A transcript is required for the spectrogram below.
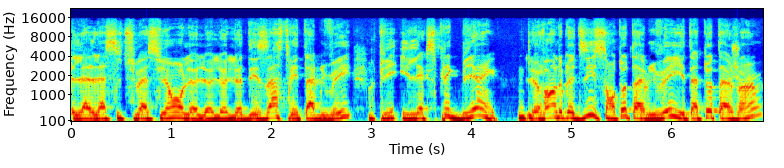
la, la situation, le, le- le- le désastre est arrivé, puis il l'explique bien. Le vendredi, ils sont tous arrivés, ils étaient tous à jeun,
